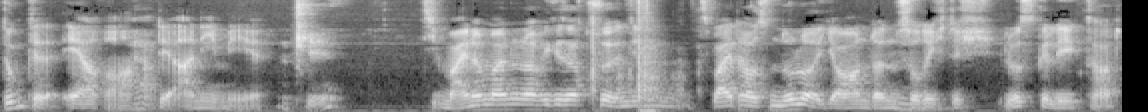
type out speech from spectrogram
Dunkelära Ja. der Anime. Okay. Die meiner Meinung nach, wie gesagt, so in den 2000er Jahren dann so Mhm. richtig losgelegt hat.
